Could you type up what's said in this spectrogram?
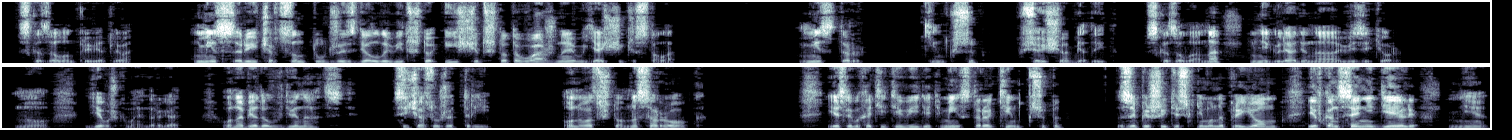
— сказал он приветливо. Мисс Ричардсон тут же сделала вид, что ищет что-то важное в ящике стола. — Мистер Кингшип все еще обедает, — сказала она, не глядя на визитера. — Но, девушка моя дорогая, он обедал в двенадцать. Сейчас уже три. Он у вас что, носорог? Если вы хотите видеть мистера Кингшипа, запишитесь к нему на прием, и в конце недели... Нет,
